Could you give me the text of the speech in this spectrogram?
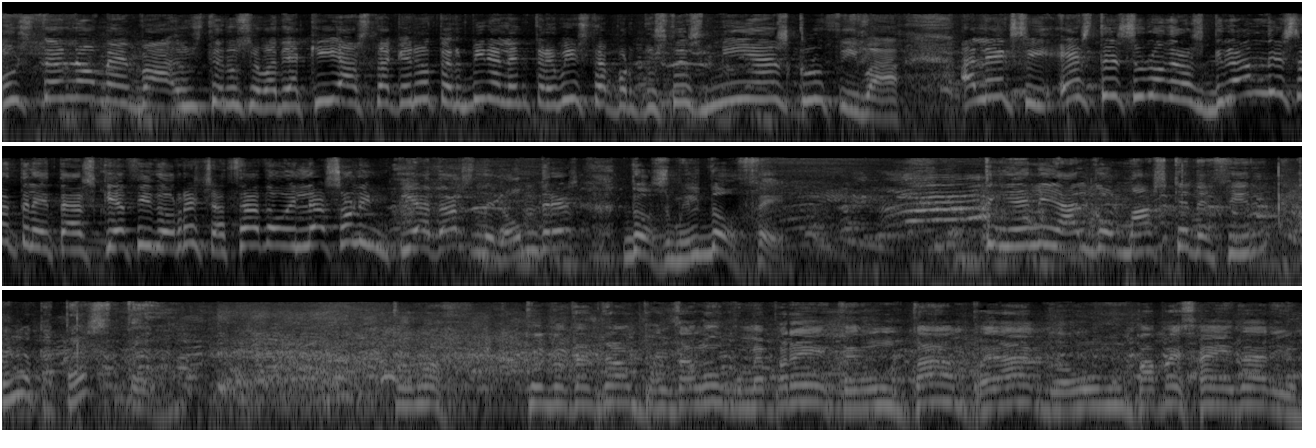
Usted no me va, usted no se va de aquí hasta que no termine la entrevista porque usted es mía exclusiva. Alexi, este es uno de los grandes atletas que ha sido rechazado en las Olimpiadas de Londres 2012. ¿Tiene algo más que decir? Coño, que peste. Tú no, tú no tendrás un pantalón que me preste, un pamper, algo, un papel sanitario.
